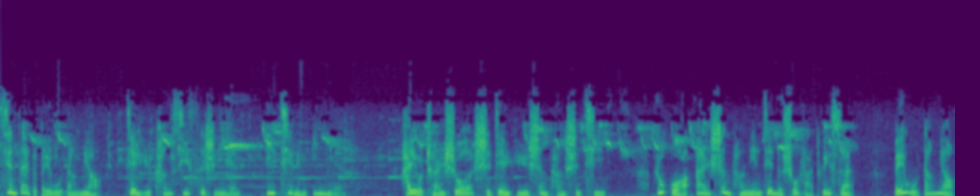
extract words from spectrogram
现在的北武当庙建于康熙四十年（一七零一年），还有传说始建于盛唐时期。如果按盛唐年间的说法推算。北武当庙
